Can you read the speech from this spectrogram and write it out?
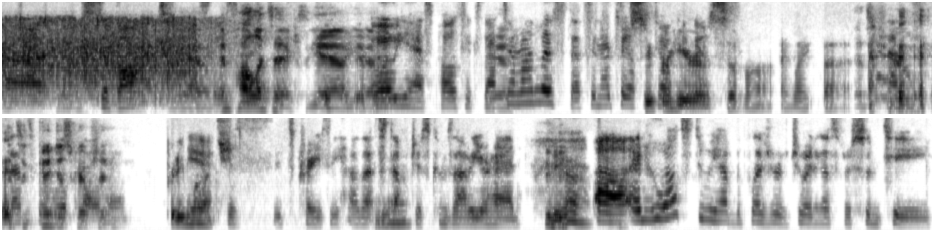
uh, savant. Yeah. And say. politics. Yeah, yeah. Oh yes, politics. That's Yeah. on our list. That's in our ta- Superhero savant. I like that. That's true. That's, It's a that's what good we'll description. Pretty Yeah, much. just, it's crazy how that Yeah. stuff just comes out of your head. Yeah. Uh, and who else do we have the pleasure of joining us for some tea?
